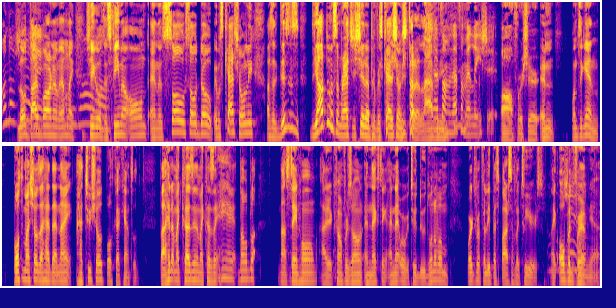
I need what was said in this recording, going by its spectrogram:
oh no, little shit. dive bar, and I'm like, Oh, she goes, it's female owned, and it's so so dope. It was cash only. I was like, this is y'all doing some ratchet shit up if it's cash only. She started laughing. That's some that's some LA shit. oh, for sure. And once again, both of my shows I had that night, I had two shows, both got canceled. But I hit up my cousin, and my cousin's like, hey, blah blah blah. Not staying home, out of your comfort zone. And next thing, I networked with two dudes. One of them worked with Felipe Esparza for like two years, like open for him. Yeah,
